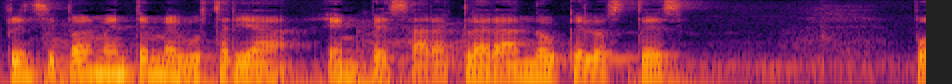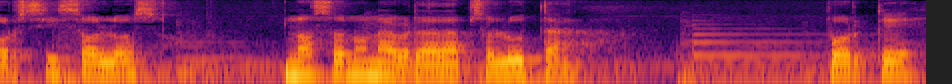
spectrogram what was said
Principalmente me gustaría empezar aclarando que los test por sí solos no son una verdad absoluta. ¿Por qué?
